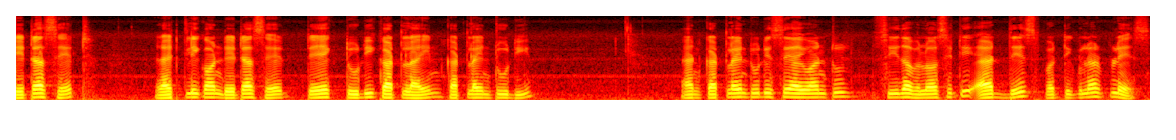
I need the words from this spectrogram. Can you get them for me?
data set right click on data set take 2d cut line cut line 2d and cut line 2d say I want to see the velocity at this particular place.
